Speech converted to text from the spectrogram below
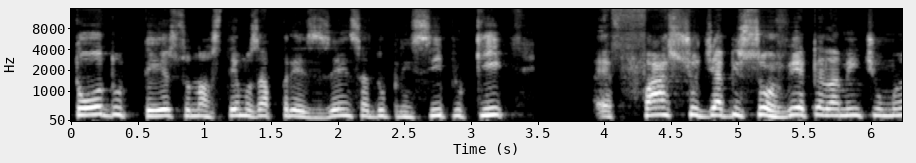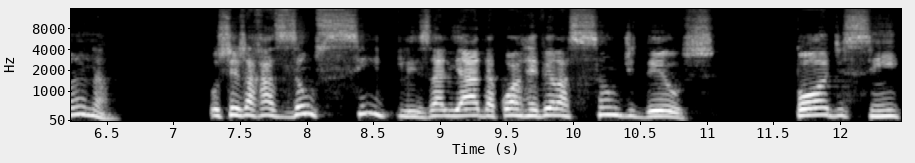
todo o texto, nós temos a presença do princípio que é fácil de absorver pela mente humana. Ou seja, a razão simples aliada com a revelação de Deus pode sim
